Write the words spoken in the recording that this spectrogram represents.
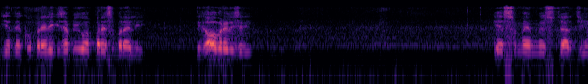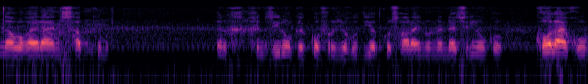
یہ دیکھو بریلی کی چھپی ہوا پرس بریلی۔ دکھاؤ بریلی شریف۔ اس میں مسٹر جینا وغیرہ ان سب کے ان خنزیروں کے کفر یہودیت کو سارا انہوں نے نیچریوں کو کھولا ہے خوب۔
